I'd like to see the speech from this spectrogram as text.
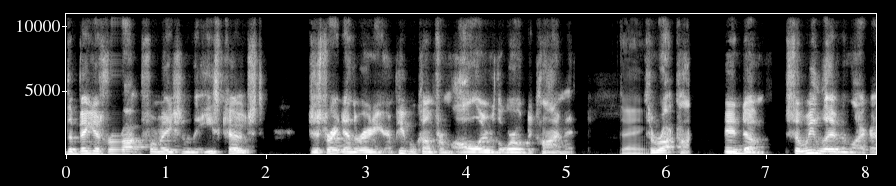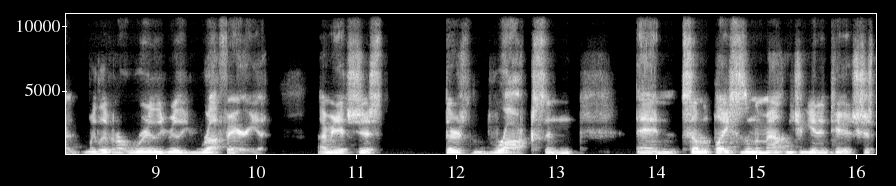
the biggest rock formation on the east coast just right down the road here and people come from all over the world to climb it Dang. to rock climb. And um, so we live in like a we live in a really really rough area. I mean, it's just there's rocks and and some of the places on the mountains you get into, it's just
